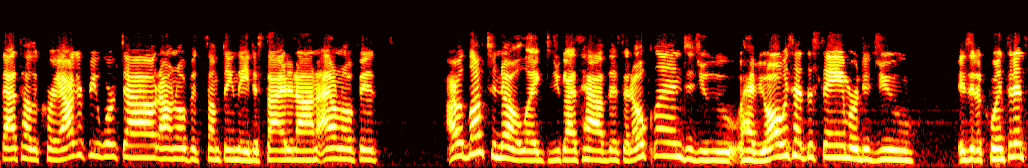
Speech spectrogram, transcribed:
that's how the choreography worked out. I don't know if it's something they decided on. I don't know if it's I would love to know like did you guys have this at Oakland? Did you have you always had the same or did you is it a coincidence?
